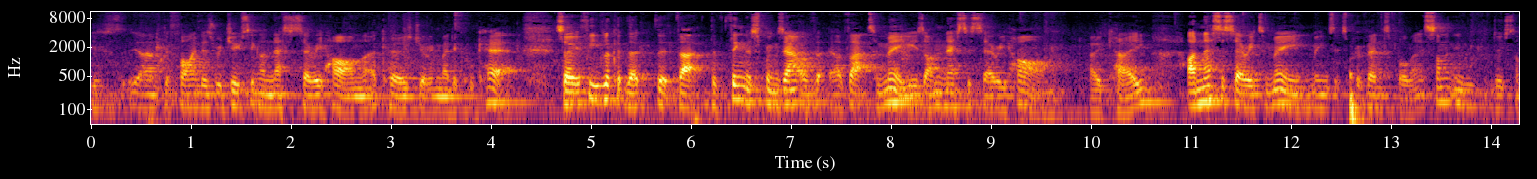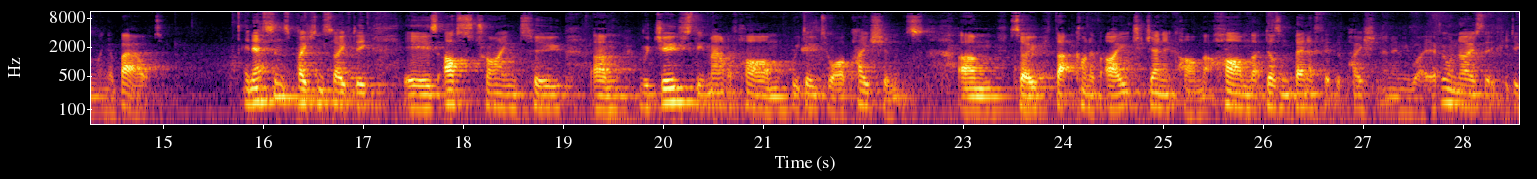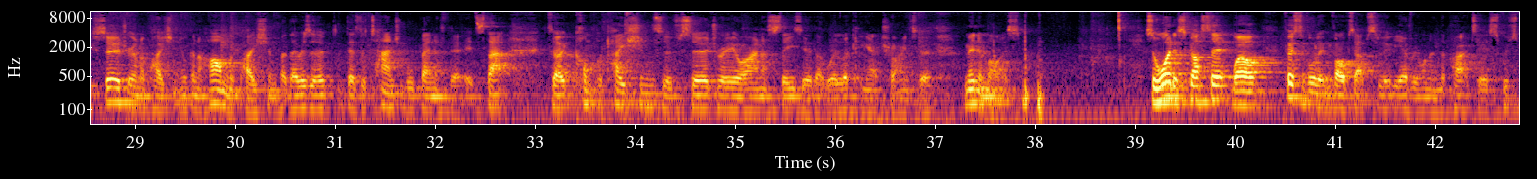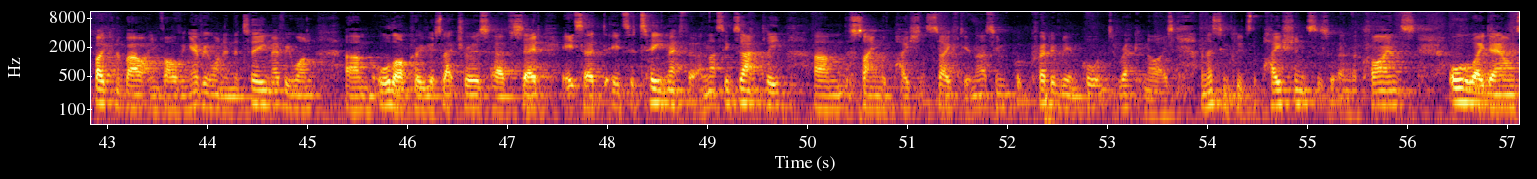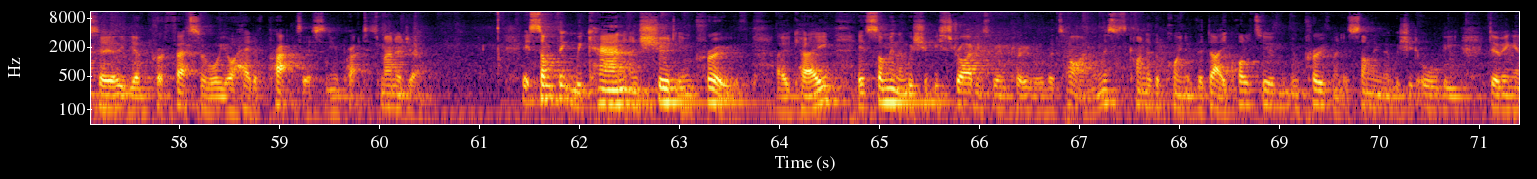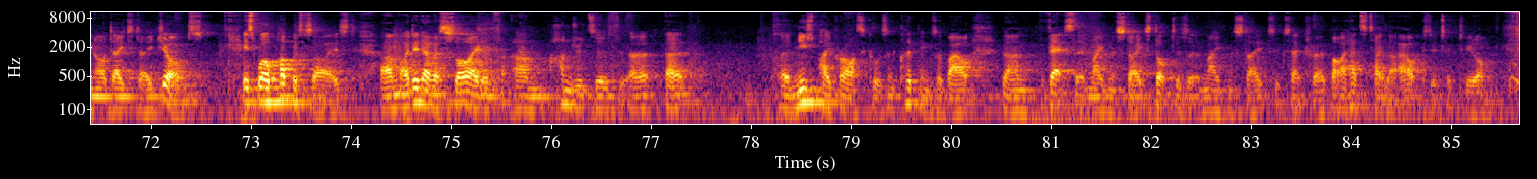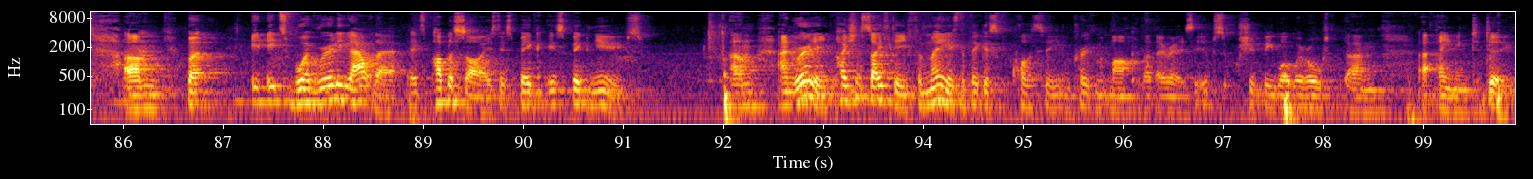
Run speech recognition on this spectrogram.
uh, defined as reducing unnecessary harm that occurs during medical care. So, if you look at the, the, that, the thing that springs out of, of that to me is unnecessary harm. Okay? Unnecessary to me means it's preventable and it's something we can do something about. In essence, patient safety is us trying to um, reduce the amount of harm we do to our patients um, so that kind of iatrogenic harm, that harm that doesn't benefit the patient in any way. Everyone knows that if you do surgery on a patient, you're going to harm the patient, but there is a, there's a tangible benefit. It's that so complications of surgery or anaesthesia that we're looking at trying to minimise. So, why discuss it? Well, first of all, it involves absolutely everyone in the practice. We've spoken about involving everyone in the team. Everyone, um, all our previous lecturers have said it's a, it's a team effort, and that's exactly um, the same with patient safety, and that's incredibly important to recognise. And this includes the patients and the clients, all the way down to your professor or your head of practice and your practice manager. It's something we can and should improve, okay? It's something that we should be striving to improve all the time. And this is kind of the point of the day. Quality of improvement is something that we should all be doing in our day to day jobs. It's well publicised. Um, I did have a slide of um, hundreds of uh, uh, uh, newspaper articles and clippings about um, vets that had made mistakes, doctors that had made mistakes, etc. But I had to take that out because it took too long. Um, but it, it's we're really out there. It's publicised. It's big. It's big news. Um, and really, patient safety for me is the biggest quality improvement marker that there is. It should be what we're all um, uh, aiming to do.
